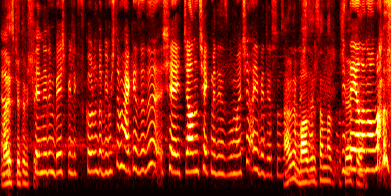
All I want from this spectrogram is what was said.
bahis kötü bir şey. Fener'in 5 birlik skorunu da bilmiştim. Herkes dedi şey canlı çekmediniz bu maçı. Ayıp ediyorsunuz Harbiden arkadaşlar. bazı insanlar şey Bizde yapıyor. yalan olmaz.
